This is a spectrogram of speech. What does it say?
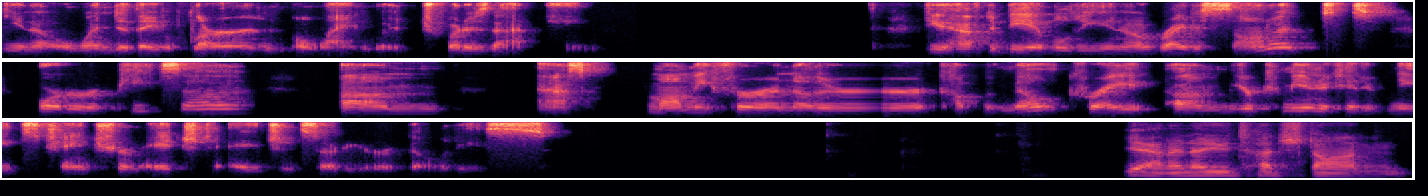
you know, when do they learn the language? What does that mean? Do you have to be able to, you know, write a sonnet, order a pizza, um, ask mommy for another cup of milk, right? Um, your communicative needs change from age to age, and so do your abilities. Yeah, and I know you touched on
